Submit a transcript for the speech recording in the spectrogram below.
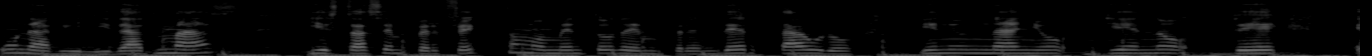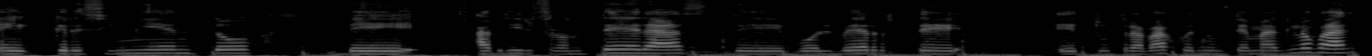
una habilidad más y estás en perfecto momento de emprender, Tauro. Viene un año lleno de eh, crecimiento, de abrir fronteras, de volverte eh, tu trabajo en un tema global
